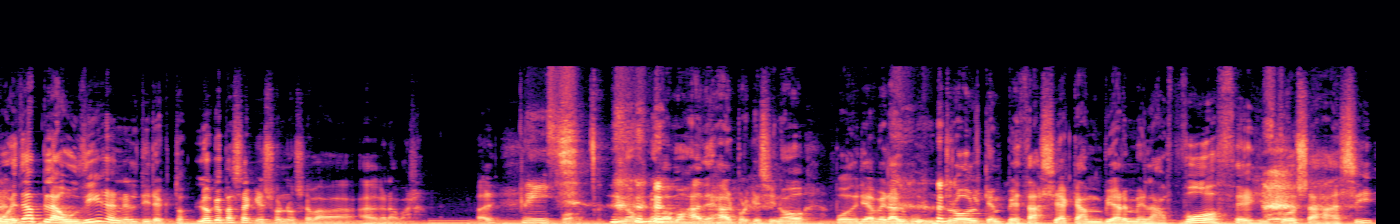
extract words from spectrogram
puede aplaudir en el directo. Lo que pasa es que eso no se va a grabar. ¿Vale? no, no, vamos a dejar porque si no podría haber algún troll que empezase a cambiarme las voces y cosas así.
